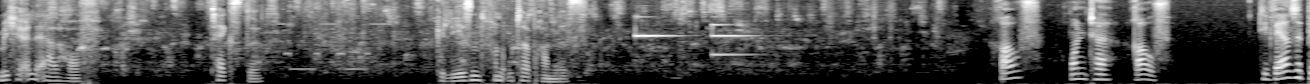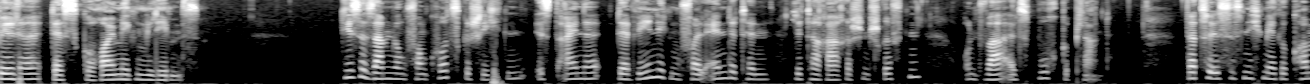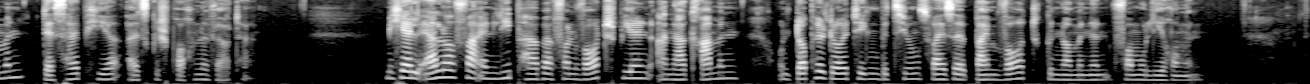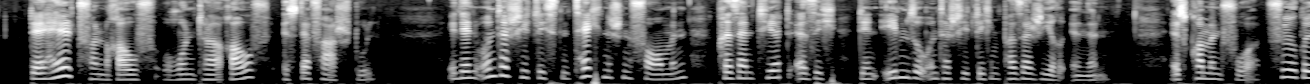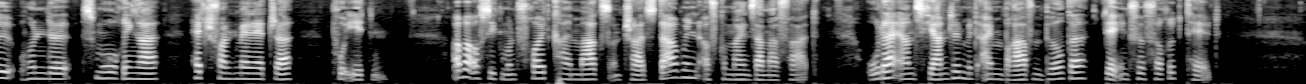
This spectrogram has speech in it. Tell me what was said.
Michael Erlhoff. Texte. Gelesen von Uta Brandes. Rauf, runter, rauf. Diverse Bilder des geräumigen Lebens. Diese Sammlung von Kurzgeschichten ist eine der wenigen vollendeten literarischen Schriften und war als Buch geplant. Dazu ist es nicht mehr gekommen, deshalb hier als gesprochene Wörter. Michael Erloff war ein Liebhaber von Wortspielen, Anagrammen und doppeldeutigen bzw. beim Wort genommenen Formulierungen. Der Held von Rauf, runter, rauf ist der Fahrstuhl. In den unterschiedlichsten technischen Formen präsentiert er sich den ebenso unterschiedlichen PassagierInnen. Es kommen vor Vögel, Hunde, Smoringer, Hedgefondsmanager, Poeten. Aber auch Sigmund Freud, Karl Marx und Charles Darwin auf gemeinsamer Fahrt. Oder Ernst Jandl mit einem braven Bürger, der ihn für verrückt hält.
